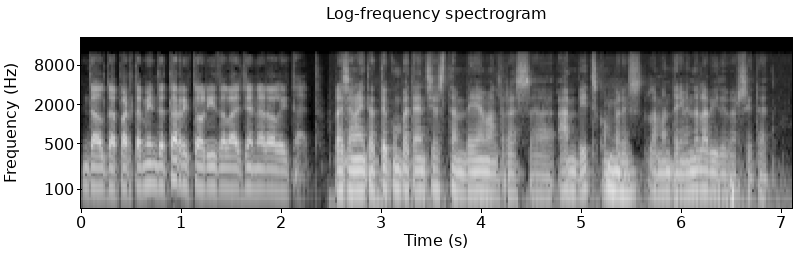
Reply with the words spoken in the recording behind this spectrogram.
del Departament de Territori de la Generalitat. La Generalitat té competències també en altres eh, àmbits, com mm. per el manteniment de la biodiversitat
